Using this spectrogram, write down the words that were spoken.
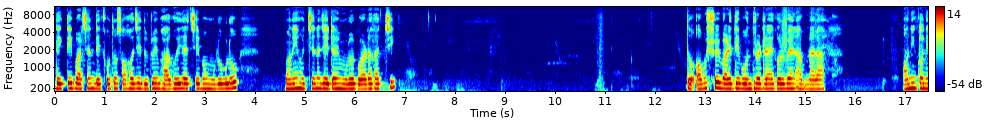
দেখতেই পারছেন দেখ কত সহজে দুটোই ভাগ হয়ে যাচ্ছে এবং মূলোগুলোও মনে হচ্ছে না যে এটা আমি মূলোর পরোটা খাচ্ছি। তো অবশ্যই বাড়িতে বন্ধুরা ট্রাই করবেন। আপনারা অনেক অনেক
